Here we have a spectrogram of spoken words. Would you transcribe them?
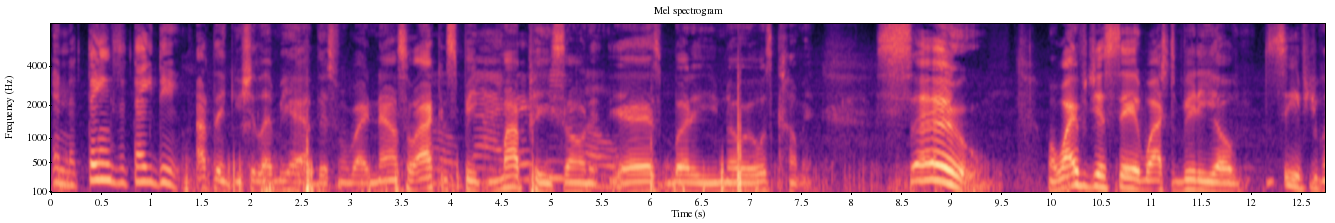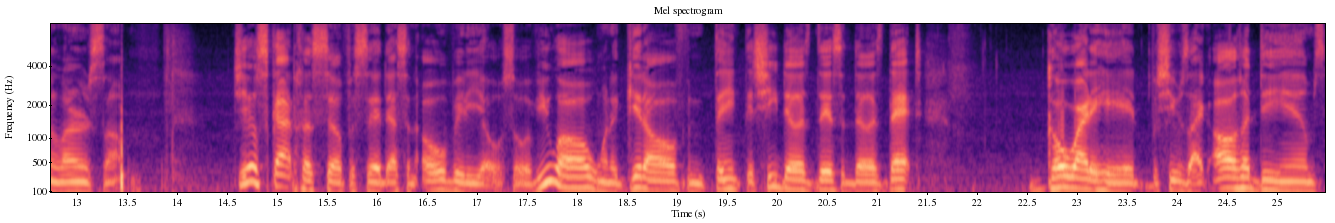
and the things that they do. I think you should let me have this one right now so I can Oh, speak God, my piece on go. it. Yes, buddy, you know it was coming. So, my wife just said, watch the video, see if you can learn something. Jill Scott herself has said that's an old video. So, if you all want to get off and think that she does this or does that, go right ahead. But she was like, all her DMs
